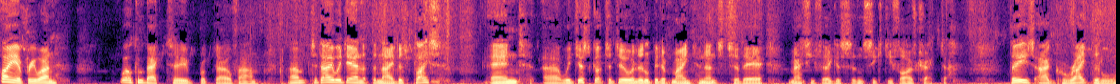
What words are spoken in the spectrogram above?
Hi everyone, welcome back to Brookdale Farm. Um, today we're down at the neighbour's place and uh, we just got to do a little bit of maintenance to their Massey Ferguson 65 tractor. These are great little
